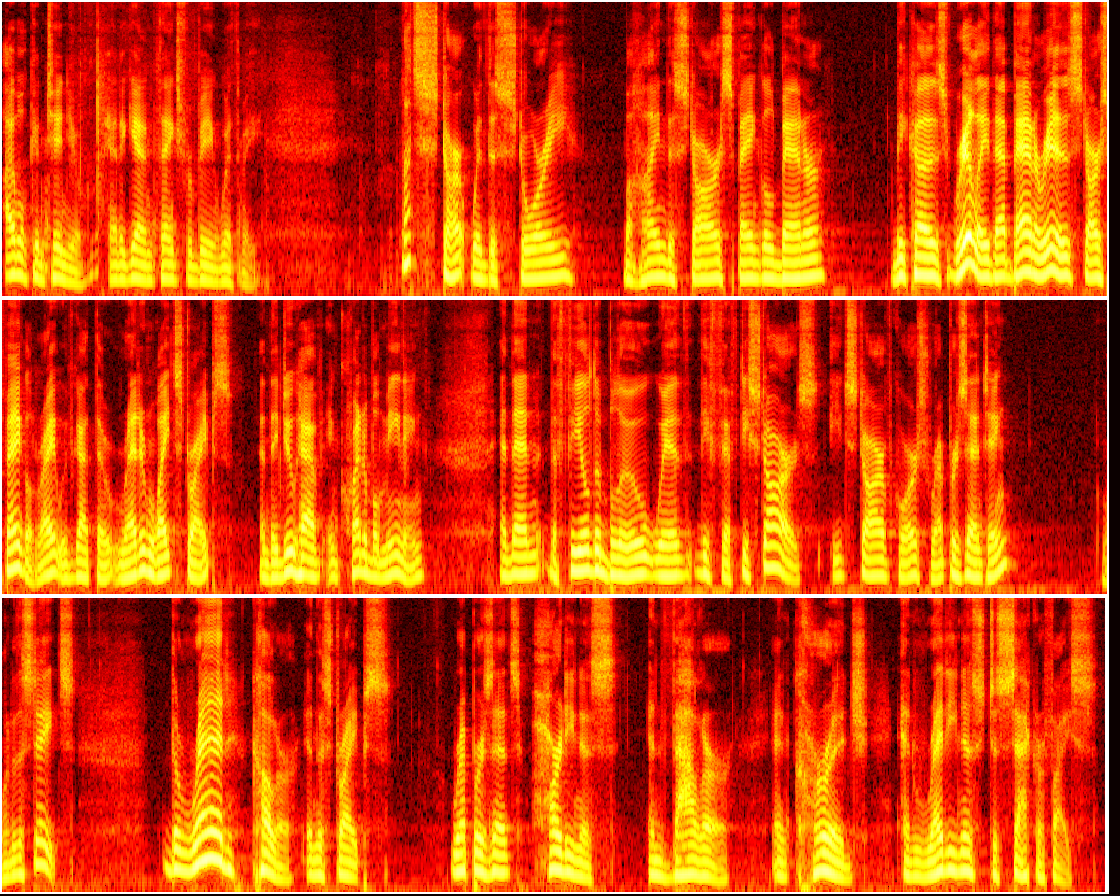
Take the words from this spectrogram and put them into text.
I will continue. And again, thanks for being with me. Let's start with the story behind the Star Spangled Banner because really that banner is star spangled, right? We've got the red and white stripes, and they do have incredible meaning. And then the field of blue with the 50 stars, each star, of course, representing one of the states. The red color in the stripes represents hardiness and valor and courage and readiness to sacrifice.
